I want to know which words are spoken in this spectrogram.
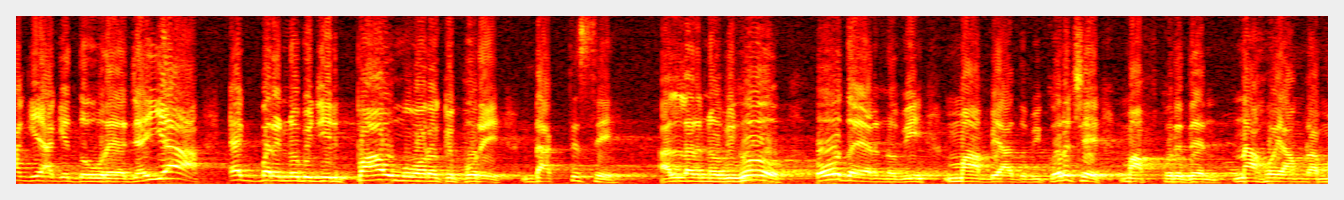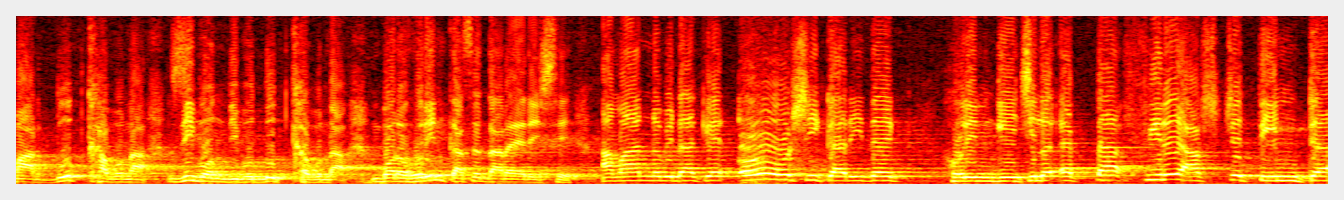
আগে আগে দৌড়ায় যাইয়া একবারে নবীজির পাও মোবারকে পরে ডাকতেছে, আল্লাহর নবী গো, ও দয়ার নবী, মা বেয়াদবি করেছে, মাফ করে দেন। না হয় আমরা মার দুধ খাব না, জীবন দিব, দুধ খাব না। বড় হরিণ কাছে দাঁড়ায় রয়েছে আমার নবী ডাকে, ও শিকারী দেখ, হরিণ গিয়েছিল একটা, ফিরে আসছে তিনটা।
